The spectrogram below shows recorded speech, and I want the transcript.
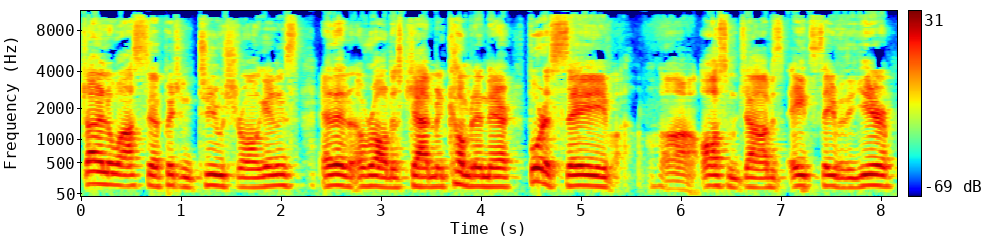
Johnny Loaisiga pitching two strong innings, and then Aroldis Chapman coming in there for the save. Uh, awesome job, his eighth save of the year.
